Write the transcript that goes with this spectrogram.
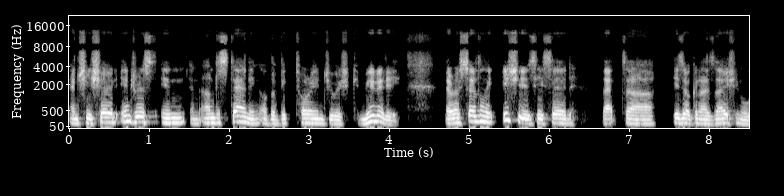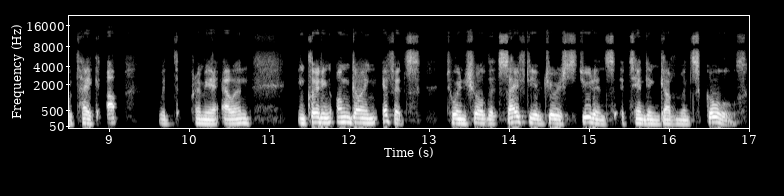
and she showed interest in an understanding of the Victorian Jewish community. There are certainly issues, he said, that uh, his organisation will take up with Premier Allan, including ongoing efforts to ensure the safety of Jewish students attending government schools.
